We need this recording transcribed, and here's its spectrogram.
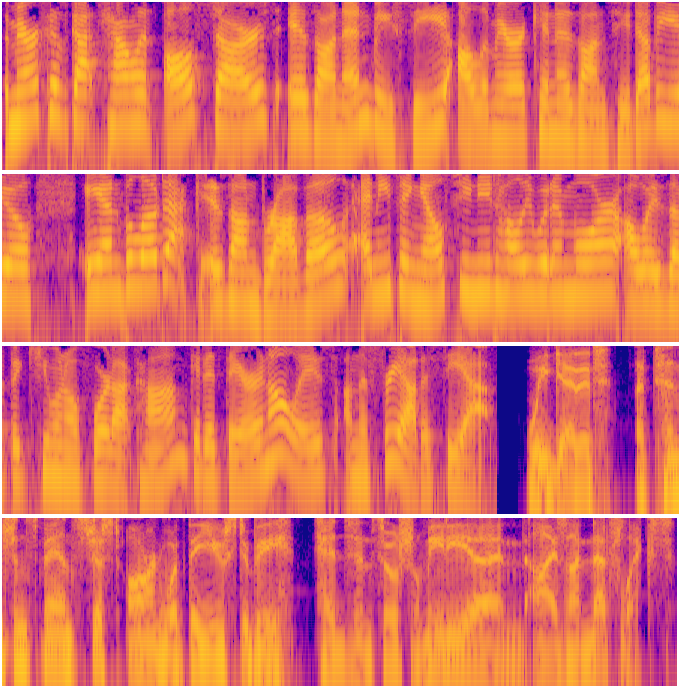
America's Got Talent All Stars is on NBC. All American is on CW. And Below Deck is on Bravo. Anything else you need Hollywood and more, always up at Q104.com. Get it there and always on the free Audacy app. We get it. Attention spans just aren't what they used to be heads in social media and eyes on Netflix.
